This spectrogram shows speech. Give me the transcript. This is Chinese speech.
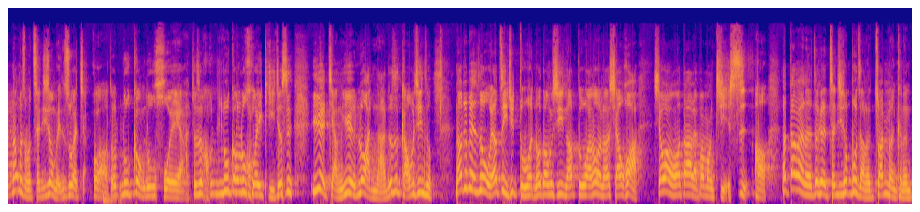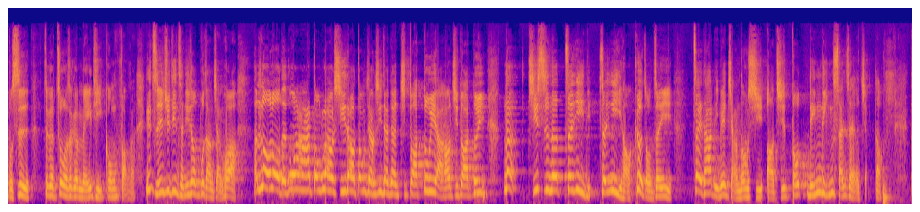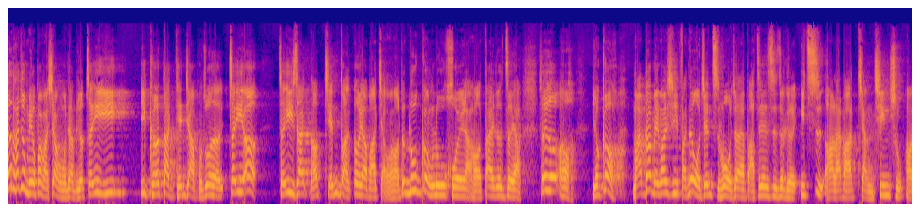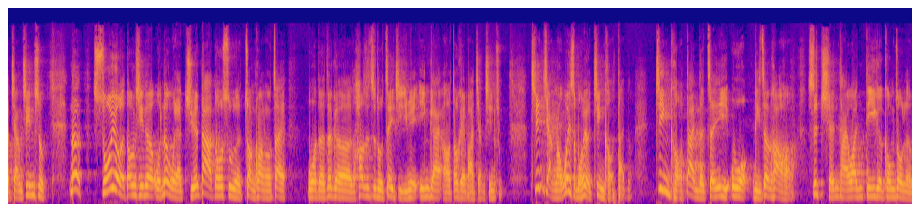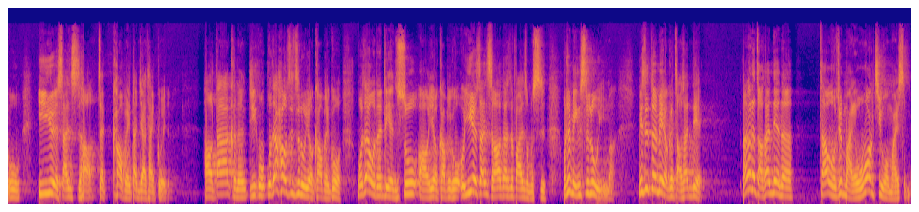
那为什么陈吉仲每次出来讲话都撸共撸灰啊？就是撸共撸灰体，就是越讲越乱呐、啊，就是搞不清楚，然后就变成说我要自己去读很多东西，然后读完后然后消化，消化完后大家来帮忙解释。好，那当然了，这个陈吉仲部长的专门可能不是这个做这个媒体攻防啊，你仔细去听陈吉仲部长讲话，他，漏漏的哇，东唠西唠，东讲西讲，讲一大堆啊，好一大堆，那。其实呢，争议争议哈，各种争议，在他里面讲的东西啊，其实都零零散散有讲到，但他就没有办法像我们这样，比如说争议一，一颗蛋天价捕捉的争议二，争议三，然后简短扼要把它讲完哈，就撸共撸灰了哈，大概就是这样。所以说哦。有够，买不到没关系，反正我今天直播，我就来把这件事这个一次啊，来把它讲清楚啊，讲清楚。那所有的东西呢，我认为啊，绝大多数的状况呢，在我的这个好事之徒这一集里面，应该啊都可以把它讲清楚。先讲啊，为什么会有进口蛋呢？进口蛋的争议，我李正浩哈是全台湾第一个公众人物，一月三十号在靠北蛋价太贵了。好，大家可能我我在好事之路也有靠北过，我在我的脸书哦也有靠北过。我一月三十号，但是发生什么事？我去民视露营嘛，民视对面有个早餐店，然后那个早餐店呢，然后我去买了，我忘记我买什么，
